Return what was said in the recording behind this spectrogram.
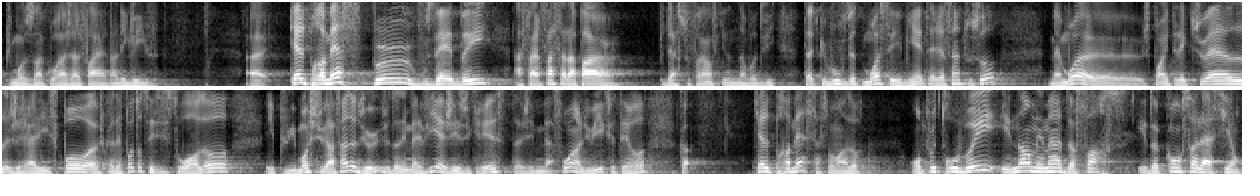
puis moi, je vous encourage à le faire dans l'Église. quelle promesse peut vous aider à faire face à la peur? De la souffrance qui est dans votre vie. Peut-être que vous vous dites, moi, c'est bien intéressant tout ça, mais moi, euh, je ne suis pas intellectuel, je réalise pas, euh, je connais pas toutes ces histoires-là, et puis moi, je suis enfant de Dieu, j'ai donné ma vie à Jésus-Christ, j'ai mis ma foi en lui, etc. Quelle promesse à ce moment-là? On peut trouver énormément de force et de consolation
